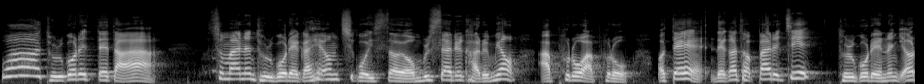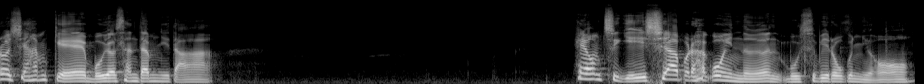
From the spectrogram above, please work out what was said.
와, 돌고래 때다. 수많은 돌고래가 헤엄치고 있어요. 물살을 가르며 앞으로 앞으로. 어때? 내가 더 빠르지? 돌고래는 여럿이 함께 모여 산답니다. 헤엄치기 시합을 하고 있는 모습이로군요.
